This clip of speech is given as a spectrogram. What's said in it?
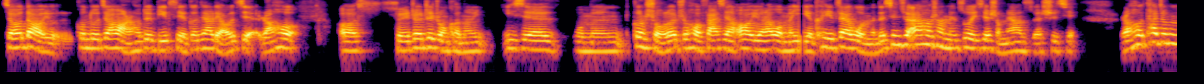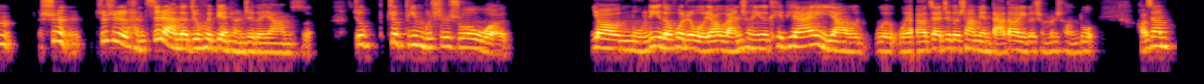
交道，有更多交往，然后对彼此也更加了解，然后呃，随着这种可能一些我们更熟了之后，发现哦，原来我们也可以在我们的兴趣爱好上面做一些什么样子的事情，然后他就。顺就是很自然的就会变成这个样子，就这并不是说我要努力的或者我要完成一个 KPI 一样，我我我要在这个上面达到一个什么程度，好像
